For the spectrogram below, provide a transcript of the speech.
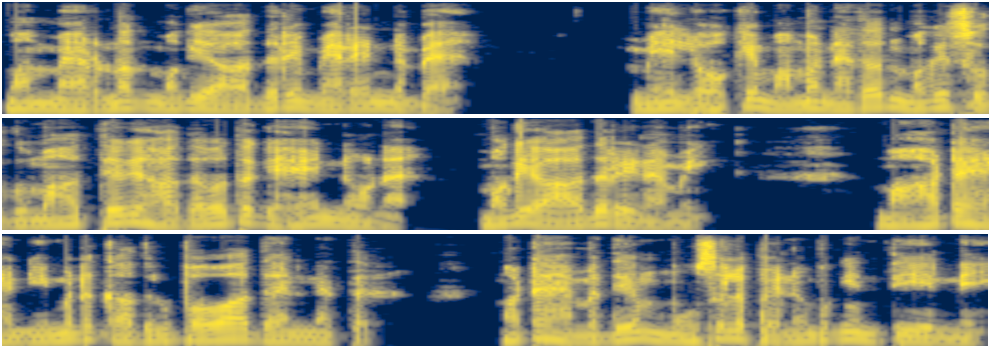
මම මැරුණත් මගේ ආදරේ මැරෙන්න බෑ. මේ ලෝකේ මම නැතත් මගේ සුදු මහත්තයාගේ හදවත ගැහෙන්න ඕන. මගේ ආදරේ නැමින්. මාහට හැඬීමට කඳුළු පවා දැන් නැත. මට හැමදේම මූසල පෙනුමකින් තියෙන්නේ.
